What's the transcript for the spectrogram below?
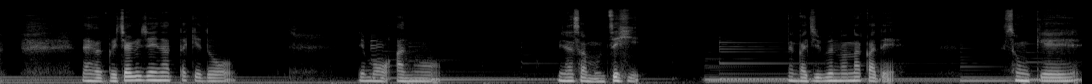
なんかぐちゃぐちゃになったけど、でもあの、皆さんもぜひ、なんか自分の中で尊敬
